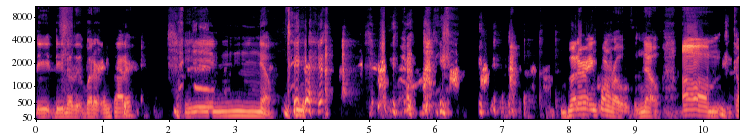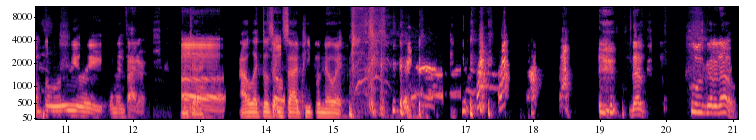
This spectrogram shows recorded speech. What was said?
Do you, do you know the butter insider? Uh, no. butter and cornrows. No. Um, completely an insider. Okay. Uh, I'll let those so, inside people know it. who's gonna know?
